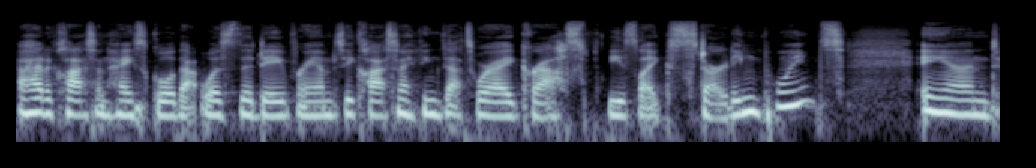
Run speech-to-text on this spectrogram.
i had a class in high school that was the dave ramsey class and i think that's where i grasped these like starting points and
